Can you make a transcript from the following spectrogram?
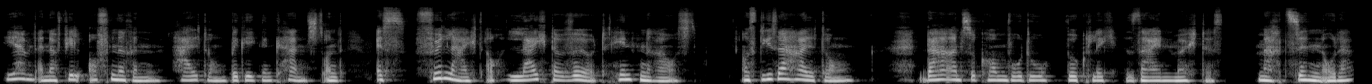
ja, mit einer viel offeneren Haltung begegnen kannst und es vielleicht auch leichter wird, hinten raus, aus dieser Haltung da anzukommen, wo du wirklich sein möchtest. Macht Sinn, oder?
